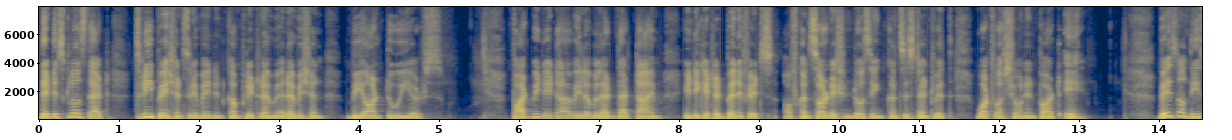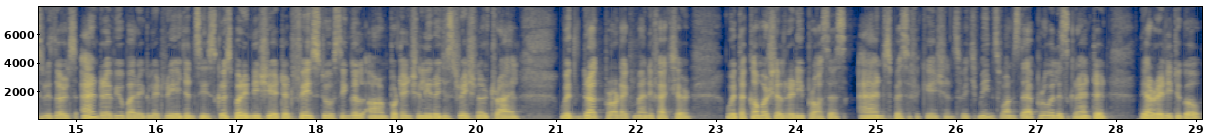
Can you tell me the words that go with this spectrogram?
They disclosed that three patients remain in complete rem remission beyond two years. Part B data available at that time indicated benefits of consolidation dosing consistent with what was shown in Part A. Based on these results and review by regulatory agencies, CRISPR initiated phase 2 single-arm potentially registrational trial with drug product manufactured with a commercial ready process and specifications, which means once the approval is granted, they are ready to go.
